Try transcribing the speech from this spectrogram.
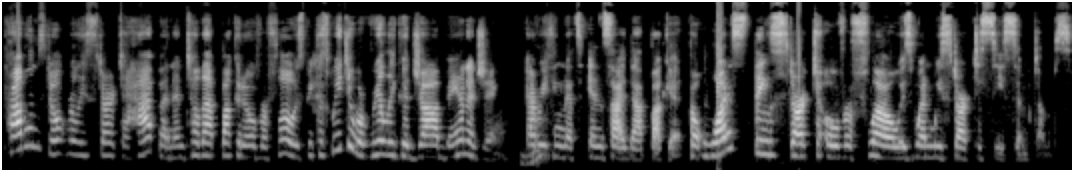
problems don't really start to happen until that bucket overflows because we do a really good job managing mm-hmm. everything that's inside that bucket. But once things start to overflow is when we start to see symptoms.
